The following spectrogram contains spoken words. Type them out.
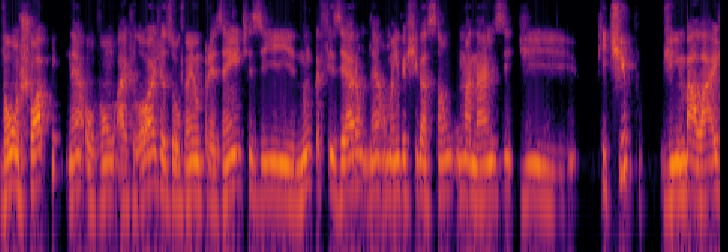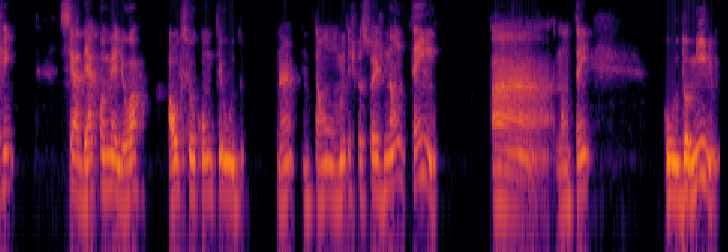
vão ao shopping, né, ou vão às lojas, ou ganham presentes e nunca fizeram né, uma investigação, uma análise de que tipo de embalagem se adequa melhor ao seu conteúdo. Né? Então, muitas pessoas não têm, a, não têm o domínio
